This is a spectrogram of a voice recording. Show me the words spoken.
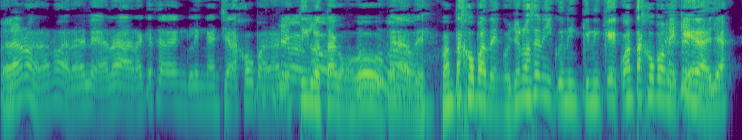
Ahora no, ahora no, ahora, ahora, ahora que se le enganché la jopa, ahora el estilo está como, oh, espérate, ¿cuántas jopas tengo? Yo no sé ni, ni, ni qué, cuántas jopas me queda ya.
